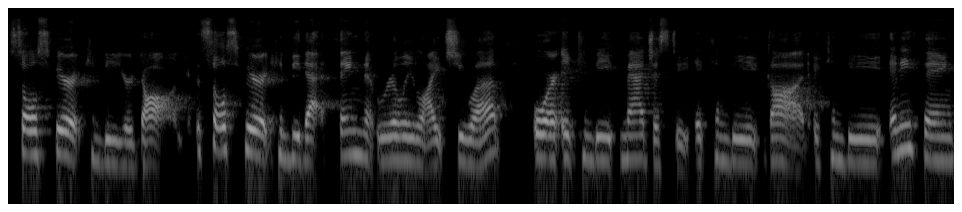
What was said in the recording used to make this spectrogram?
Soul spirit can be your dog. Soul spirit can be that thing that really lights you up, or it can be majesty. It can be God. It can be anything.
